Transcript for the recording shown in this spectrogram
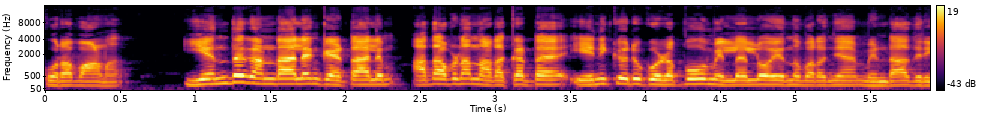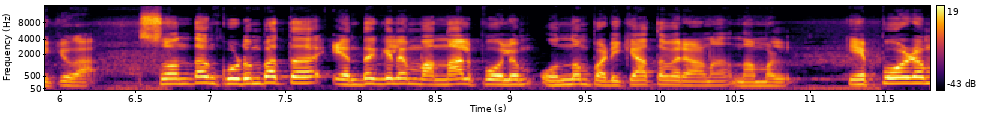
കുറവാണ്. എന്ത് കണ്ടാലും കേട്ടാലും അതവിടെ നടക്കട്ടെ എനിക്കൊരു കുഴപ്പവുമില്ലല്ലോ എന്ന് പറഞ്ഞ് മിണ്ടാതിരിക്കുക. സ്വന്തം കുടുംബത്ത് എന്തെങ്കിലും വന്നാൽ പോലും ഒന്നും പഠിക്കാത്തവരാണ് നമ്മൾ. എപ്പോഴും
